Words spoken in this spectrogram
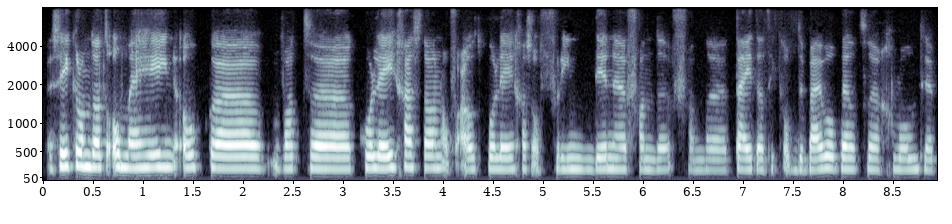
Zeker omdat om me heen ook wat collega's dan, of oud-collega's of vriendinnen van de, van de tijd dat ik op de Bijbelbelt gewoond heb,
